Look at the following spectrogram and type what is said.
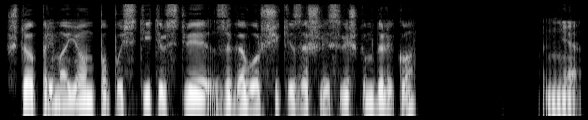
что при моем попустительстве заговорщики зашли слишком далеко? Нет.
